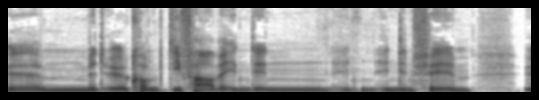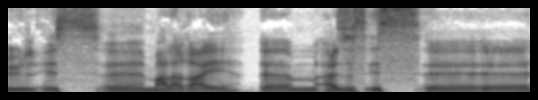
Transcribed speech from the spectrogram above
Ähm, mit Öl kommt die Farbe in den, in, in den Film. Öl ist äh, Malerei. Ähm, also es ist, äh, äh,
